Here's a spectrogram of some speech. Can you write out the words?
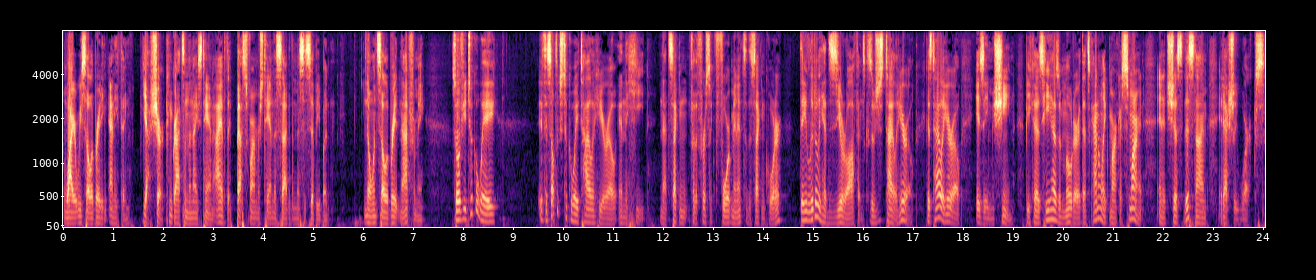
Why are we celebrating anything? Yeah, sure. Congrats on the nice tan. I have the best farmer's tan this side of the Mississippi, but no one's celebrating that for me. So if you took away, if the Celtics took away Tyler Herro and the Heat in that second, for the first like four minutes of the second quarter, they literally had zero offense because it was just Tyler Herro. Because Tyler Herro is a machine because he has a motor that's kind of like Marcus Smart, and it's just this time it actually works.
